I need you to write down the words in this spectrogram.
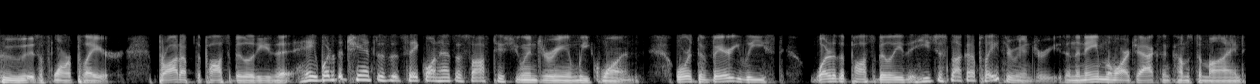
who is a former player brought up the possibility that, hey, what are the chances that Saquon has a soft tissue injury in week one? Or at the very least, what are the possibilities that he's just not going to play through injuries? And the name Lamar Jackson comes to mind,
